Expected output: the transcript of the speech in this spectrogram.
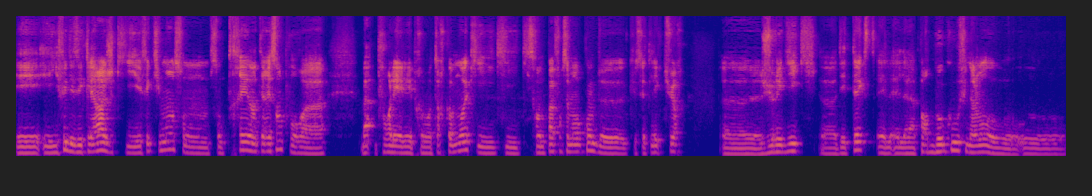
et, il fait des éclairages qui effectivement sont, sont très intéressants pour bah, pour les, préventeurs comme moi qui ne se rendent pas forcément compte de, que cette lecture euh, juridique euh, des textes, elle, apporte beaucoup finalement aux,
